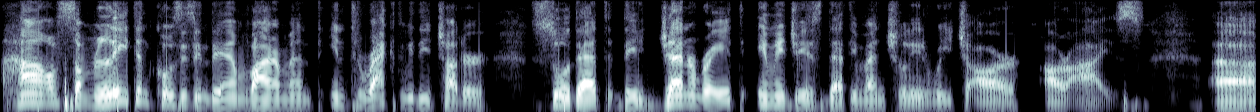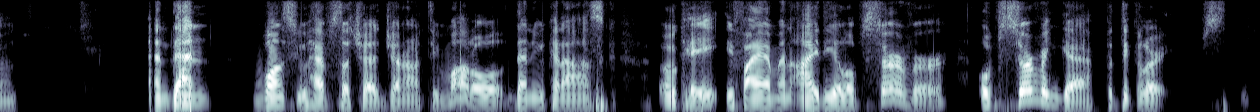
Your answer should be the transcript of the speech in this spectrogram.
how some latent causes in the environment interact with each other so that they generate images that eventually reach our, our eyes. Um, and then once you have such a generative model, then you can ask, okay, if I am an ideal observer, observing a particular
